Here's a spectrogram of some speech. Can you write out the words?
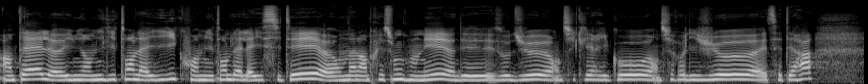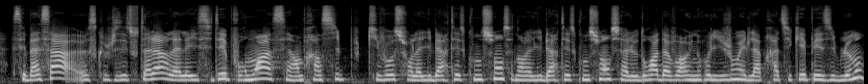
un tel, euh, un militant laïque ou un militant de la laïcité, euh, on a l'impression qu'on est des odieux anticléricaux, antireligieux, etc. C'est pas ça. Ce que je disais tout à l'heure, la laïcité, pour moi, c'est un principe qui vaut sur la liberté de conscience. Et dans la liberté de conscience, il y a le droit d'avoir une religion et de la pratiquer paisiblement.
